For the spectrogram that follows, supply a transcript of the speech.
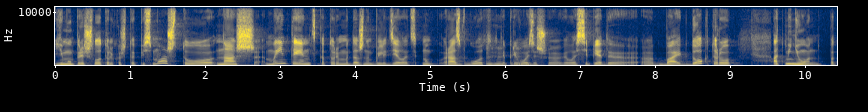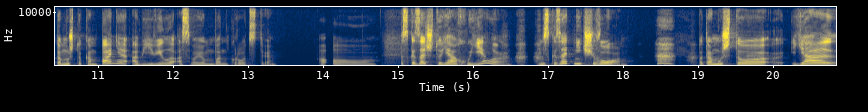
ему пришло только что письмо, что наш maintenance, который мы должны были делать, ну, раз в год uh-huh, ты привозишь uh-huh. велосипеды э, к байк-доктору, отменен, потому что компания объявила о своем банкротстве. О-о. Сказать, что я охуела, не сказать ничего. Потому что я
